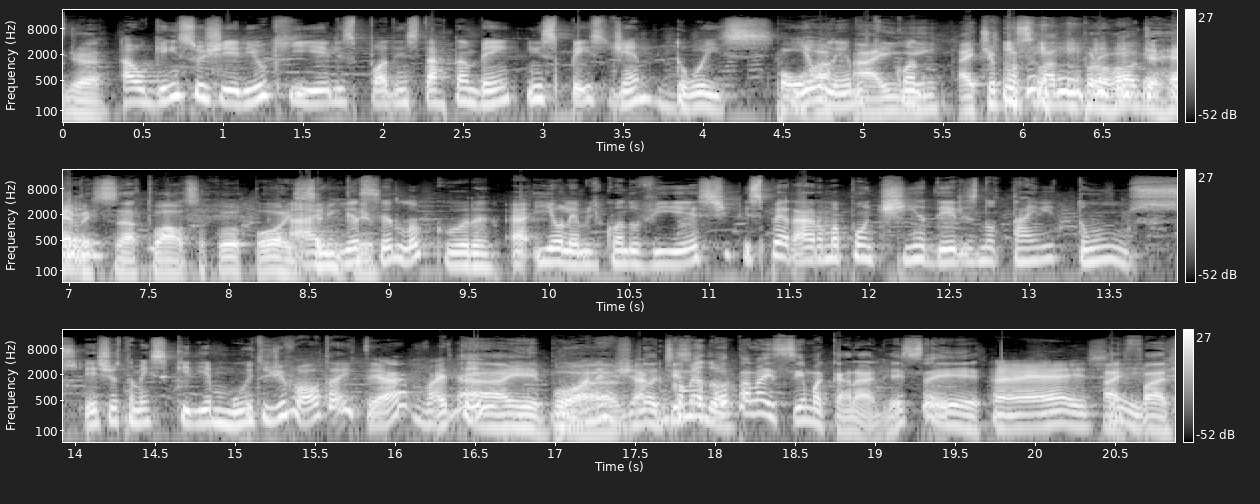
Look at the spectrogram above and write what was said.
Já. Alguém sugeriu que eles podem estar também em Space Jam 2. Porra, e eu lembro aí, quando... hein? Aí tipo o lado do Pro Roger Herbert atual, sacou? Porra, isso Aí seria ia ser loucura. Ah, e eu lembro de quando vi este, esperaram uma pontinha deles no Tiny Toons. Este eu também queria muito de volta. Aí ah, vai ter. Aí, pô, a já notícia encomendou. tá lá em cima, caralho. É isso aí. É, isso aí. five.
